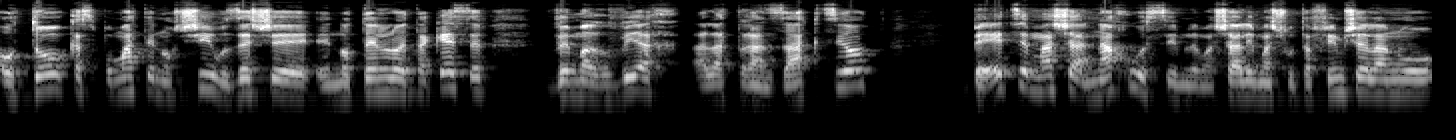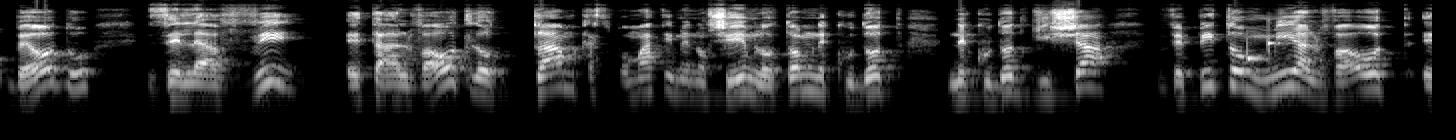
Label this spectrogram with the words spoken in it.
אותו כספומט אנושי הוא זה שנותן לו את הכסף ומרוויח על הטרנזקציות. בעצם מה שאנחנו עושים למשל עם השותפים שלנו בהודו זה להביא את ההלוואות לאותם כספומטים אנושיים, לאותם נקודות, נקודות גישה ופתאום מהלוואות אה,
